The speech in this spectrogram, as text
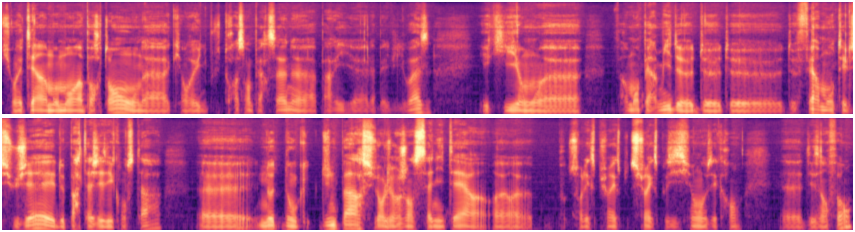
qui ont été un moment important, on a, qui ont réuni plus de 300 personnes à Paris, à la Bellevilloise, et qui ont vraiment permis de, faire monter le sujet et de partager des constats. donc, d'une part sur l'urgence sanitaire sur l'exposition aux écrans euh, des enfants,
